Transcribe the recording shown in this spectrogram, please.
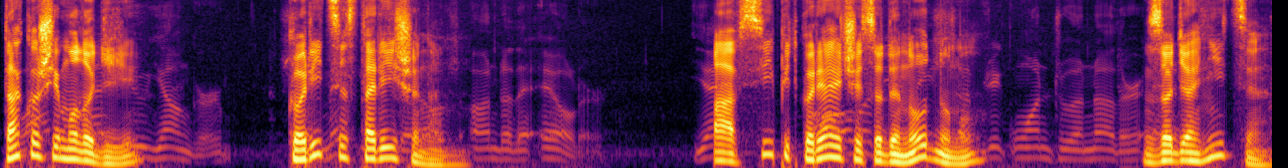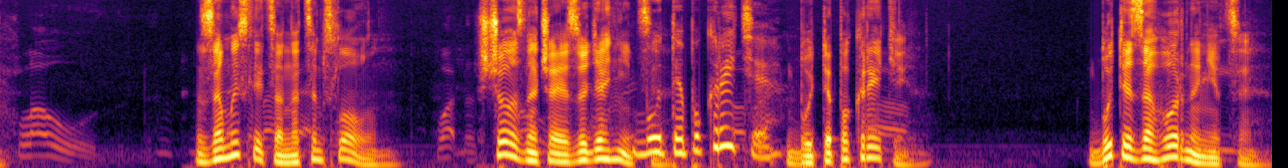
Також і молоді, коріться старійшинам, а всі, підкоряючись один одному, зодягніться, замисліться над цим словом. Що означає зодягніться? Будьте покриті. Будьте покриті. Будьте загорнені в це.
